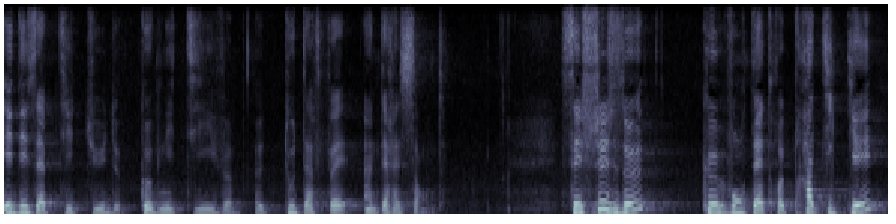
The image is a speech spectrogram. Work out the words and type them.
et des aptitudes cognitives euh, tout à fait intéressantes. C'est chez eux que vont être pratiqués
